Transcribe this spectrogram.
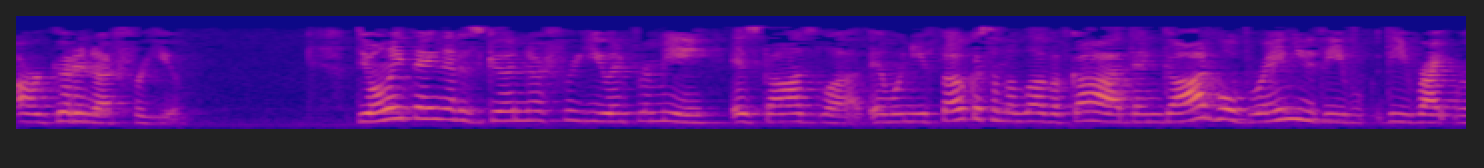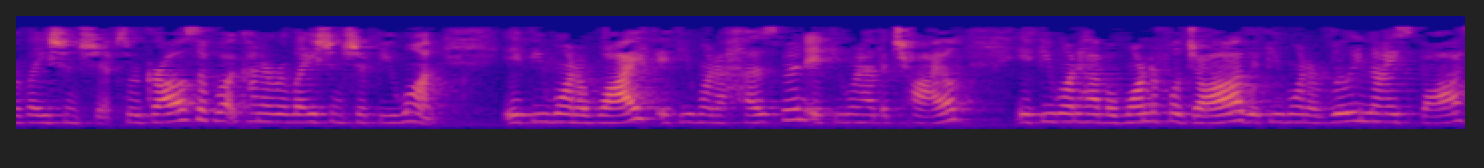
are good enough for you. The only thing that is good enough for you and for me is God's love. And when you focus on the love of God, then God will bring you the, the right relationships, regardless of what kind of relationship you want. If you want a wife, if you want a husband, if you want to have a child, if you want to have a wonderful job, if you want a really nice boss,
